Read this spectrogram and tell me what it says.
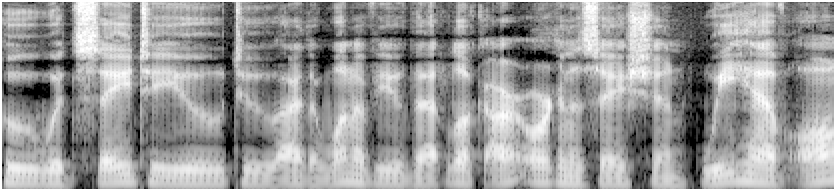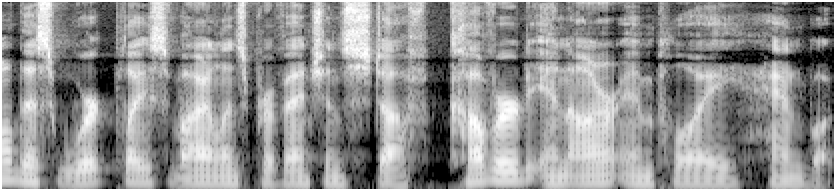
who would say to you, to either one of you, that look, our organization, we have all this workplace violence prevention stuff covered in our employee handbook?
